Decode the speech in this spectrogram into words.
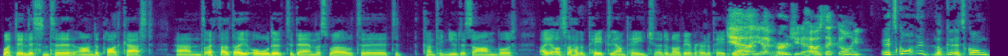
what they listened to on the podcast. And I felt I owed it to them as well to, to continue this on. But I also have a Patreon page. I don't know if you ever heard of Patreon. Yeah, yeah, I've heard you. How is that going? It's going. Look, it's going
